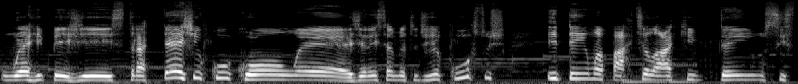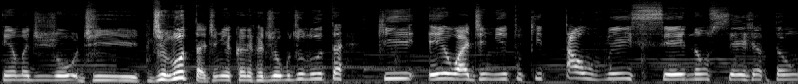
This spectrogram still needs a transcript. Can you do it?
um RPG estratégico com é, gerenciamento de recursos e tem uma parte lá que tem um sistema de jogo de, de luta, de mecânica de jogo de luta, que eu admito que talvez se não seja tão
